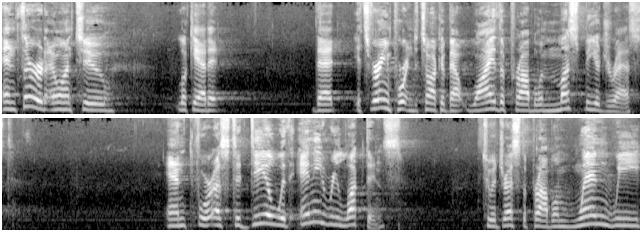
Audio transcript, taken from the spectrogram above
And third, I want to look at it that it's very important to talk about why the problem must be addressed and for us to deal with any reluctance to address the problem when we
